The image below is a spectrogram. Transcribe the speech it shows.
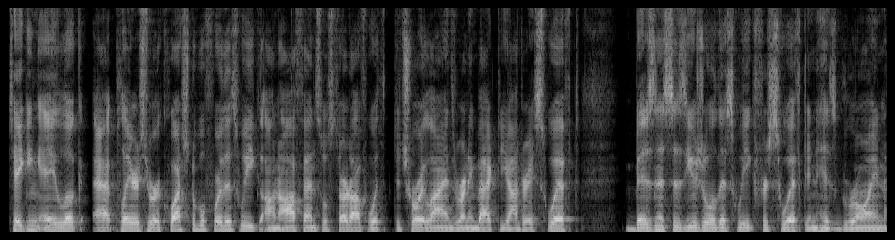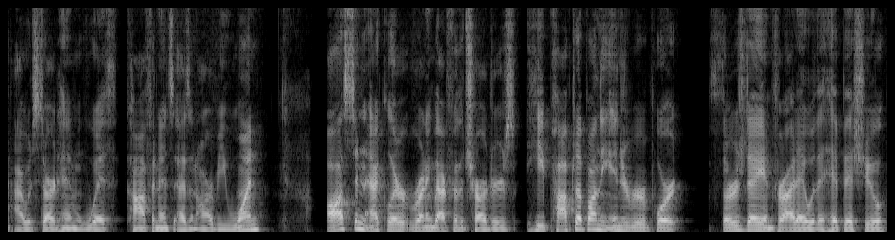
Taking a look at players who are questionable for this week on offense, we'll start off with Detroit Lions running back D'Andre Swift. Business as usual this week for Swift in his groin. I would start him with confidence as an RB1. Austin Ekeler, running back for the Chargers, he popped up on the injury report Thursday and Friday with a hip issue.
